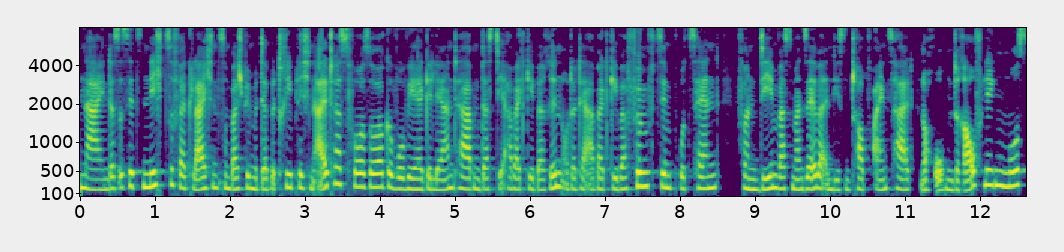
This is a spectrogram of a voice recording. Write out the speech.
Nein, das ist jetzt nicht zu vergleichen zum Beispiel mit der betrieblichen Altersvorsorge, wo wir ja gelernt haben, dass die Arbeitgeberin oder der Arbeitgeber 15 Prozent von dem, was man selber in diesen Topf einzahlt, noch oben drauflegen muss.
